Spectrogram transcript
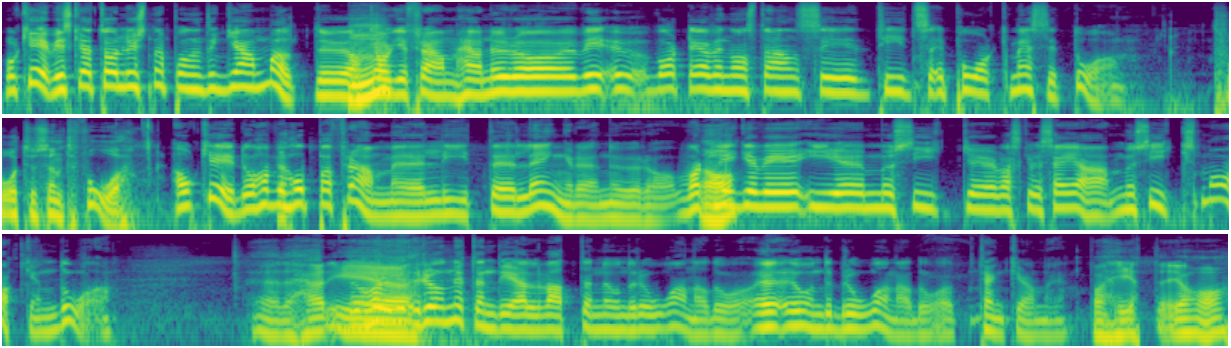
Okej, vi ska ta och lyssna på något gammalt du har Mm. tagit fram här nu då. Vi, vart är vi någonstans i tidsepokmässigt då? 2002. Okej, då har vi hoppat fram eh, lite längre nu då. Vart Ja. ligger vi i eh, musik, eh, vad ska vi säga, musiksmaken då? Eh, Det här Det har ju är, runnit en del vatten under åarna då, eh, under broarna då, tänker jag mig. vad heter, jaha,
